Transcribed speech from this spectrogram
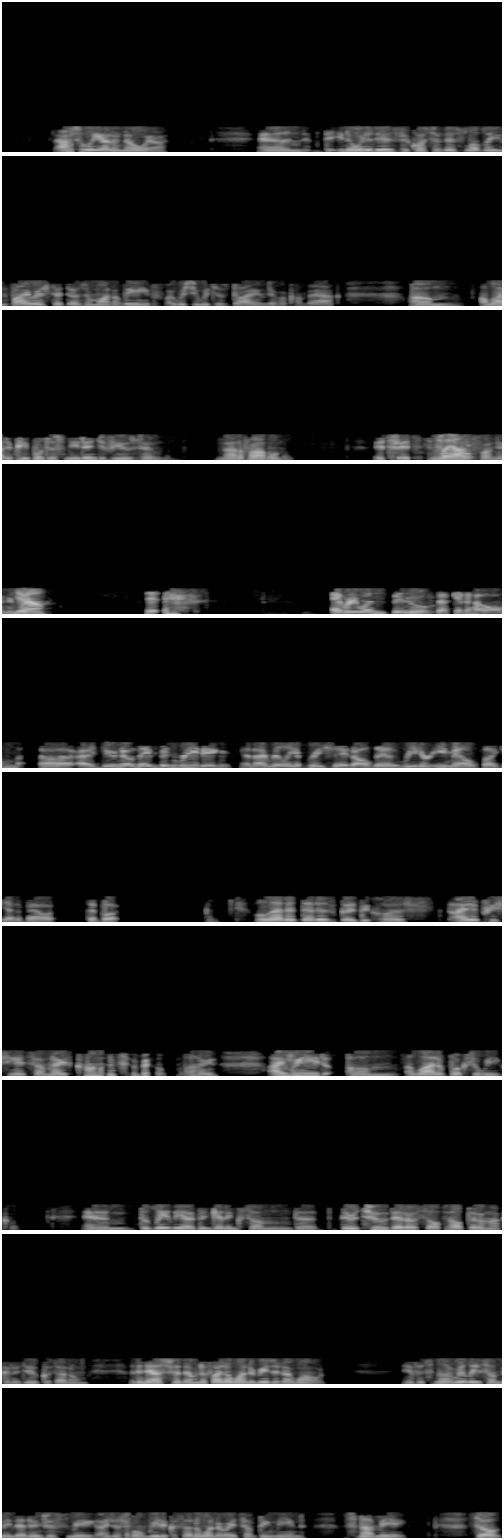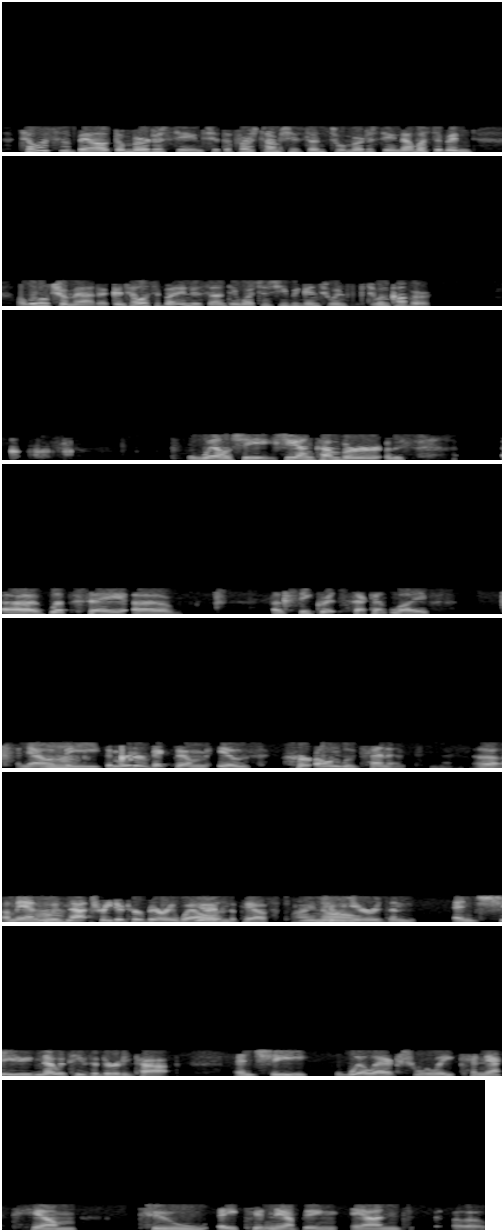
absolutely out of nowhere. And you know what it is because of this lovely virus that doesn't want to leave. I wish it would just die and never come back. Um, a lot of people just need interviews, and not a problem. It's it's, it's a lot of fun anyway. Yeah. It, everyone's been So- stuck at home. Uh, I do know they've been reading, and I really appreciate all the reader emails I get about the book. Well, that is, that is good because I appreciate some nice comments about mine. I read um a lot of books a week, and the, lately I've been getting some that there are two that are self-help that I'm not going to do because I don't I didn't ask for them, and if I don't want to read it, I won't. If it's not really something that interests me, I just won't read it because I don't want to write something mean. It's not me. So tell us about the murder scene. She, the first time she sends to a murder scene, that must have been a little traumatic. And tell us about Inocente. What did she begin to to uncover? Well, she she uncovers, uh, let's say, a, a secret second life. Now, Mm. the the murder victim is her own lieutenant, uh, a man who Mm. has not treated her very well Yeah, in the past two years, and and she knows he's a dirty cop, and she will actually connect him to a kidnapping and uh,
